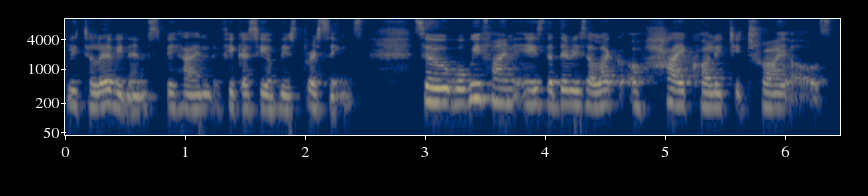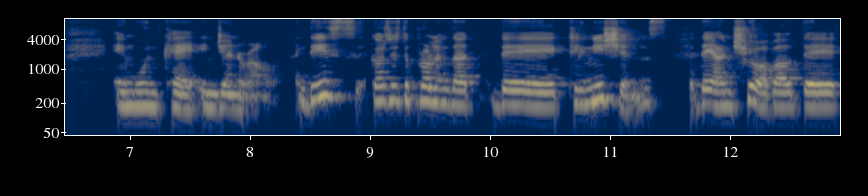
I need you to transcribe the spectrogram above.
little evidence behind the efficacy of these dressings. So what we find is that there is a lack of high quality trials in wound care in general. This causes the problem that the clinicians they are unsure about the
